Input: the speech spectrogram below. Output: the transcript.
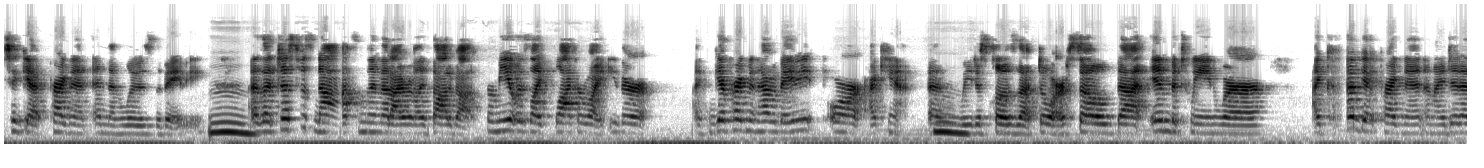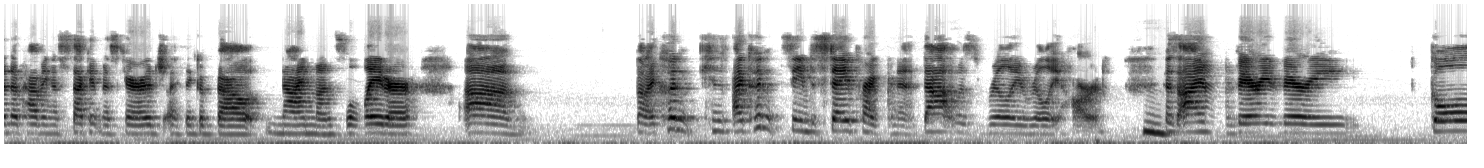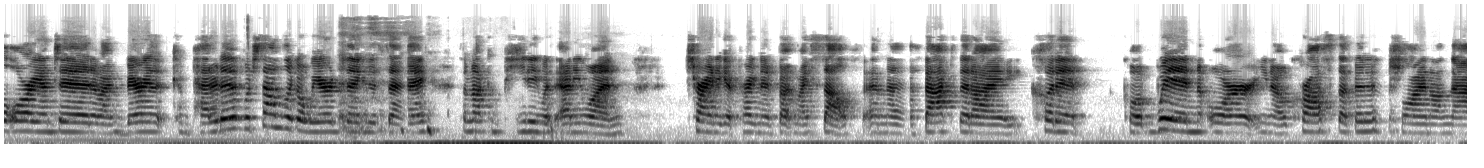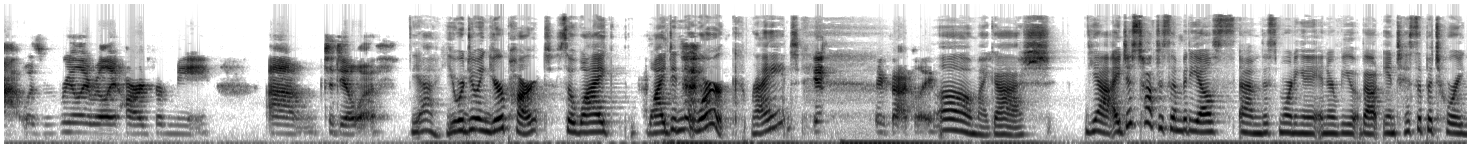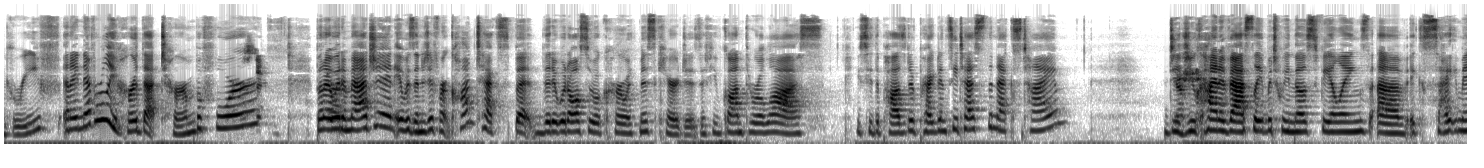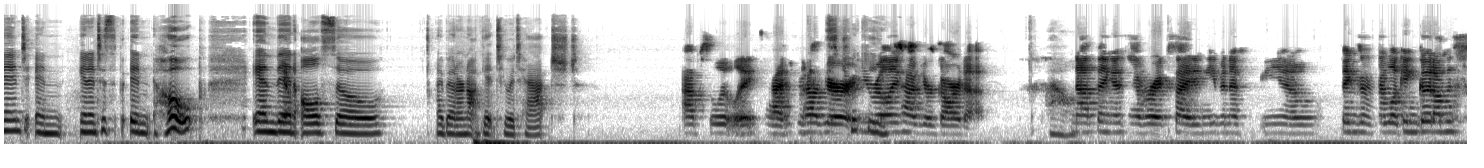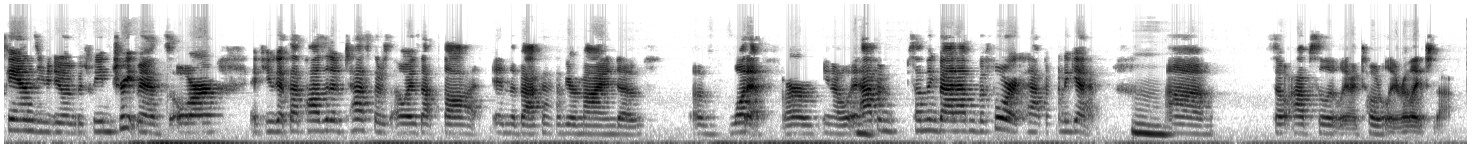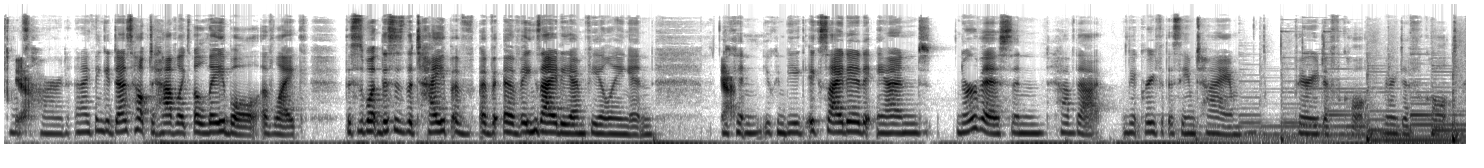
to get pregnant and then lose the baby, mm. as it just was not something that I really thought about. For me, it was like black or white. Either I can get pregnant and have a baby, or I can't, and mm. we just closed that door. So that in between where I could get pregnant, and I did end up having a second miscarriage. I think about nine months later. Um, but I couldn't I couldn't seem to stay pregnant. That was really really hard because hmm. I'm very very goal oriented and I'm very competitive, which sounds like a weird thing to say. so I'm not competing with anyone. trying to get pregnant, but myself. And the fact that I couldn't quote win or you know cross the finish line on that was really really hard for me um, to deal with. Yeah, you were doing your part, so why why didn't it work, right? Yeah, exactly. Oh my gosh. Yeah, I just talked to somebody else um, this morning in an interview about anticipatory grief, and I never really heard that term before. But I would imagine it was in a different context, but that it would also occur with miscarriages. If you've gone through a loss, you see the positive pregnancy test the next time. Did you kind of vacillate between those feelings of excitement and and, anticip- and hope, and then also, I better not get too attached? Absolutely, you have your you really have your guard up. Wow. Nothing is ever exciting, even if you know things are looking good on the scans you do in between treatments, or if you get that positive test, there's always that thought in the back of your mind of of what if, or you know, it mm. happened, something bad happened before, it could happen again. Mm. Um, so absolutely, I totally relate to that. That's yeah. hard, and I think it does help to have like a label of like this is what this is the type of of, of anxiety I'm feeling, and yeah. you can you can be excited and nervous and have that grief at the same time. Very difficult, very difficult.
